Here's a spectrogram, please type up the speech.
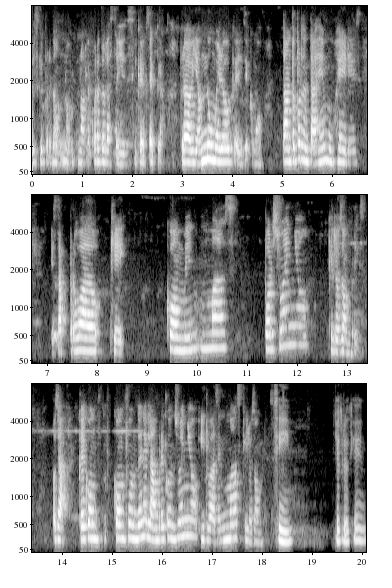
es que perdón, no, no recuerdo la estadística exacta, pero había un número que dice como tanto porcentaje de mujeres está probado que comen más por sueño que los hombres. O sea, que confunden el hambre con sueño y lo hacen más que los hombres. Sí, yo creo que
